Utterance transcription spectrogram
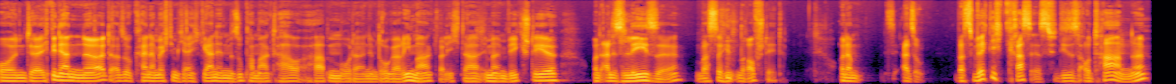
Und äh, ich bin ja ein Nerd, also keiner möchte mich eigentlich gerne in einem Supermarkt ha haben oder in einem Drogeriemarkt, weil ich da immer im Weg stehe und alles lese, was da hinten drauf steht. Und dann, also, was wirklich krass ist, dieses Autan, ne?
